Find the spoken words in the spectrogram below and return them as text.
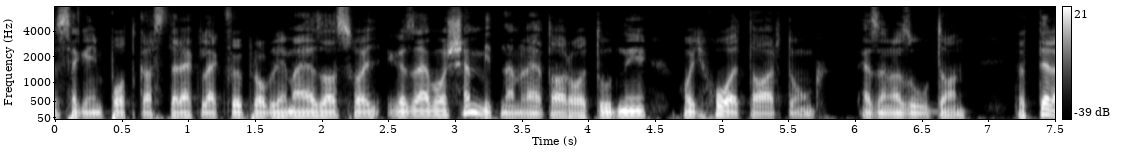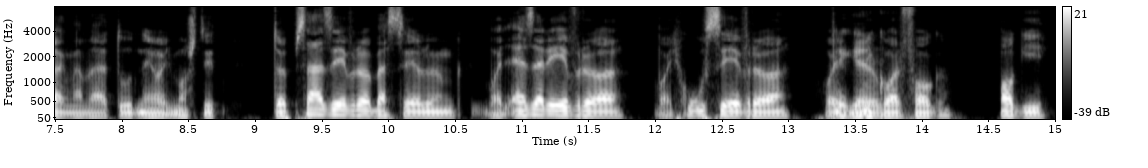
szegény podcasterek legfőbb problémája az az, hogy igazából semmit nem lehet arról tudni, hogy hol tartunk ezen az úton. Tehát tényleg nem lehet tudni, hogy most itt több száz évről beszélünk, vagy ezer évről, vagy húsz évről, hogy Igen. mikor fog Agi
